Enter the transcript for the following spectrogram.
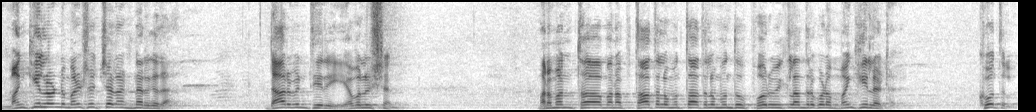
మంకీలో నుండి మనిషి వచ్చాడు అంటున్నారు కదా. Darwin theory evolution. మనమంతా మన తాతల ముత్తాతల ముందు పూర్వీకులందరూ కూడా మంకీలట. కోతులు.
